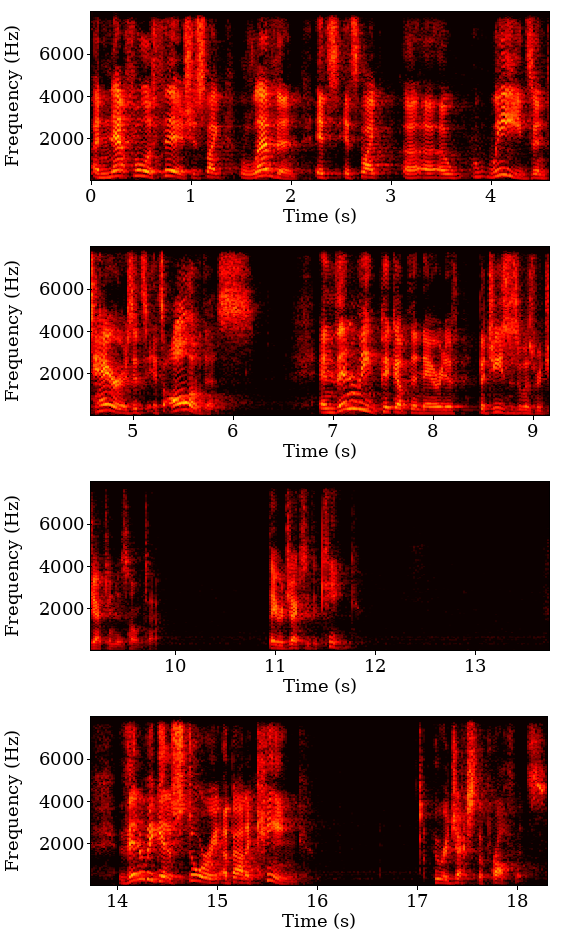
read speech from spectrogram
a net full of fish. It's like leaven. It's, it's like uh, uh, uh, weeds and tares. It's, it's all of this. And then we pick up the narrative, but Jesus was rejected in his hometown. They rejected the king. Then we get a story about a king who rejects the prophets.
